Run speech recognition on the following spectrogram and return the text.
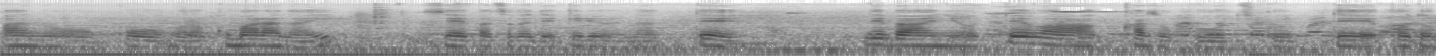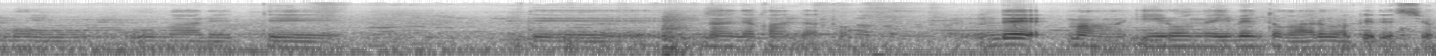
あのこうほら困らない生活ができるようになってで場合によっては家族を作って子供を生まれてでなんだかんだと。でまあいろんなイベントがあるわけですよ。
